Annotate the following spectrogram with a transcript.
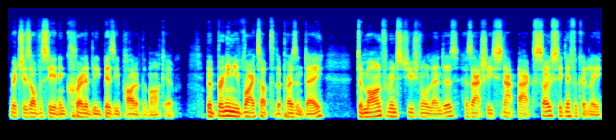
which is obviously an incredibly busy part of the market. But bringing you right up to the present day, demand from institutional lenders has actually snapped back so significantly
